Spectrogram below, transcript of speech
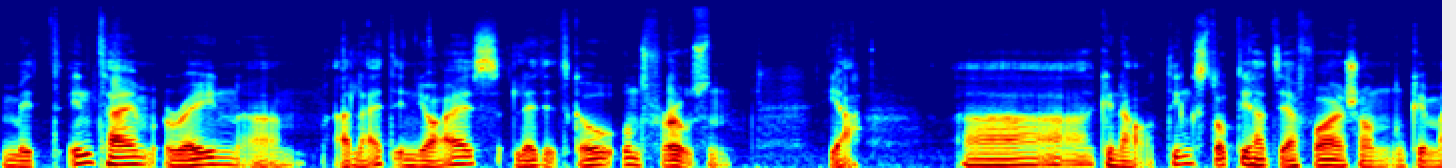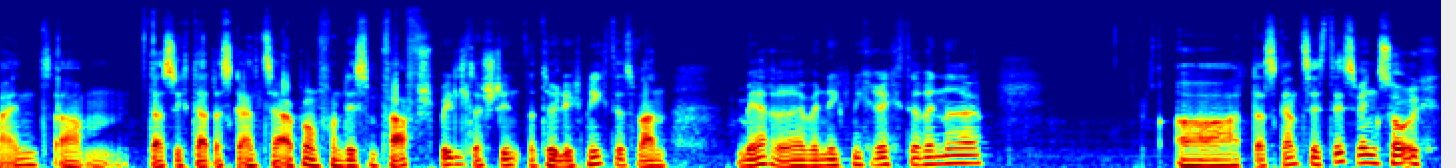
mit In Time, Rain, um, A Light in Your Eyes, Let It Go und Frozen. Ja, äh, genau, Dings Dotti hat ja vorher schon gemeint, ähm, dass ich da das ganze Album von diesem Pfaff spiele. Das stimmt natürlich nicht, es waren mehrere, wenn ich mich recht erinnere. Äh, das Ganze ist deswegen so, ich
